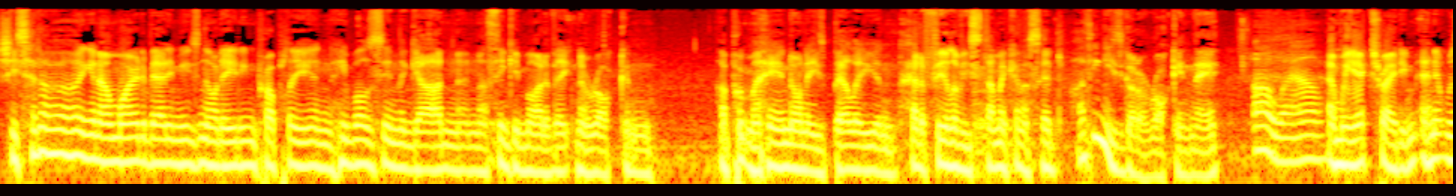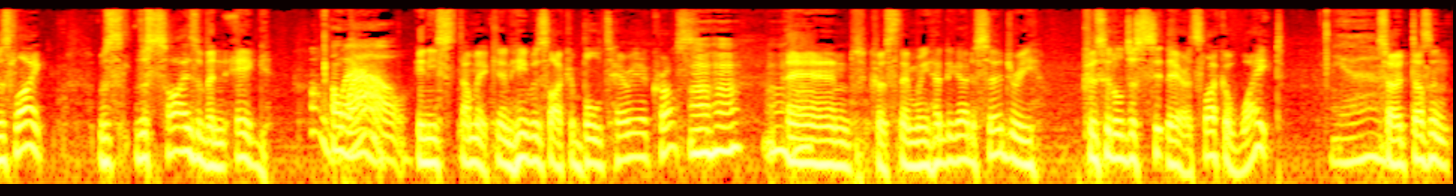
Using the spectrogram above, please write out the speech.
she said, Oh, you know, I'm worried about him. He's not eating properly. And he was in the garden, and I think he might have eaten a rock. And I put my hand on his belly and had a feel of his stomach, and I said, I think he's got a rock in there Oh, wow. and we x-rayed him and it was like it was the size of an egg Oh, Oh, wow. wow. in his stomach and he was like a bull terrier cross mm-hmm, and because then we had to go to surgery because it'll just sit there it's like a weight yeah. so it doesn't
